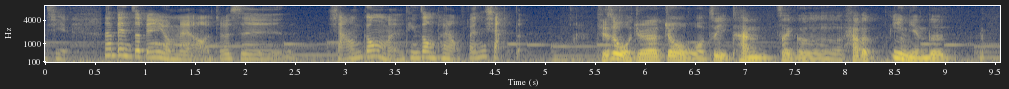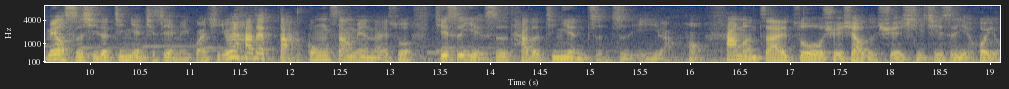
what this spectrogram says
解。那边这边有没有就是想要跟我们听众朋友分享的？其实我觉得，就我自己看这个他的一年的。没有实习的经验其实也没关系，因为他在打工上面来说，其实也是他的经验值之一啦。哈。他们在做学校的学习，其实也会有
